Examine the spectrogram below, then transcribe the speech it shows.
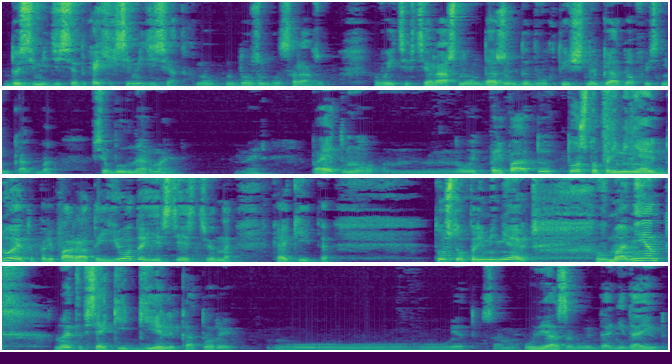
до 70-х. Каких 70-х? Ну, он должен был сразу выйти в тираж, но он дожил до 2000-х годов, и с ним как бы все было нормально. Понимаешь? Поэтому ну, то, что применяют до, это препараты йода, естественно, какие-то. То, что применяют в момент, ну, это всякие гели, которые самое, увязывают, да, не дают.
